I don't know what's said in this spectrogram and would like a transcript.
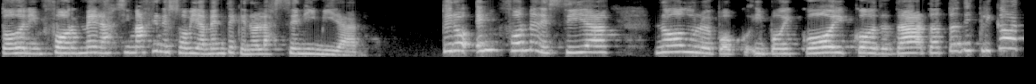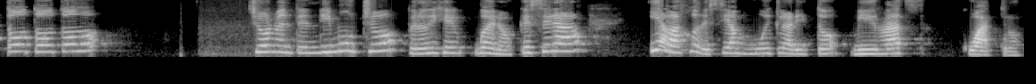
todo el informe, las imágenes obviamente que no las sé ni mirar. Pero el informe decía nódulo hipoicoico, ta, ta, ta, te explicaba todo, todo, todo. Yo no entendí mucho, pero dije, bueno, ¿qué será? Y abajo decía muy clarito BIRATS 4.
